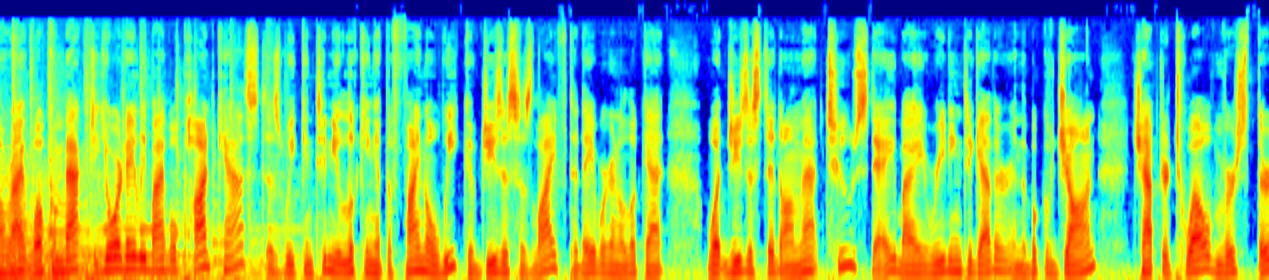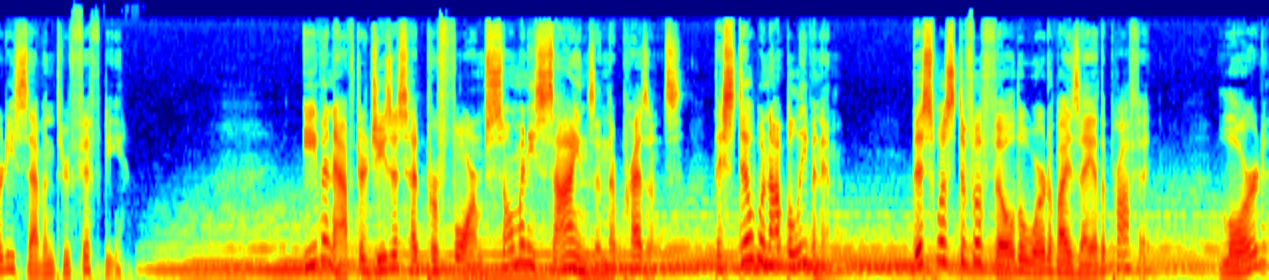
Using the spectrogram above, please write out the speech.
All right, welcome back to Your Daily Bible Podcast as we continue looking at the final week of Jesus' life. Today we're going to look at what Jesus did on that Tuesday by reading together in the book of John, chapter 12, verse 37 through 50. Even after Jesus had performed so many signs in their presence, they still would not believe in him. This was to fulfill the word of Isaiah the prophet Lord,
